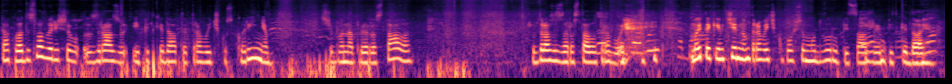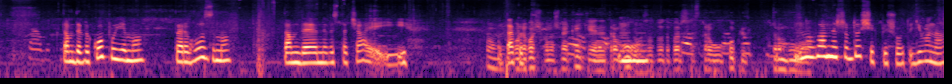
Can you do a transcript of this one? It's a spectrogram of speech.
Так, Владислав вирішив зразу і підкидати травичку з корінням, щоб вона приростала, щоб зразу заростало травою. Ми таким чином травичку по всьому двору підсаджуємо, підкидаємо. Там, де викопуємо, перевозимо, там, де не вистачає, і Отак Оля, от. бачиш, воно ж м'якеньке, я не трамбував, Мгм. зато тепер з траву копів ну, головне, щоб дощик пішов, тоді вона.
